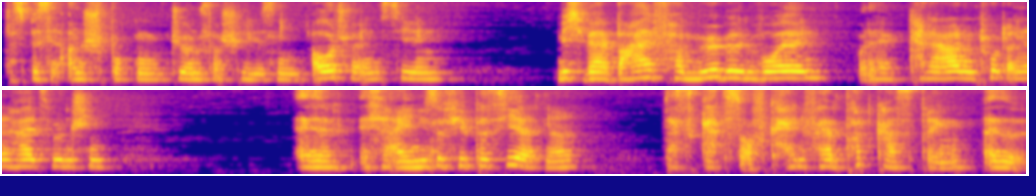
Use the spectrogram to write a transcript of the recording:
Das bisschen anspucken, Türen verschließen, Auto entziehen, mich verbal vermöbeln wollen oder keine Ahnung, Tod an den Hals wünschen also ist ja eigentlich nicht so viel passiert, ne? Das kannst du auf keinen Fall im Podcast bringen. Also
